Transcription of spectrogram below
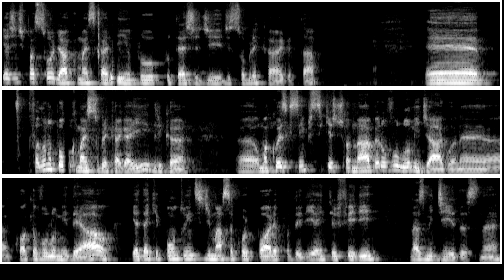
e a gente passou a olhar com mais carinho para o teste de, de sobrecarga, tá? É, falando um pouco mais sobre carga hídrica, ah, uma coisa que sempre se questionava era o volume de água, né? Qual que é o volume ideal e até que ponto o índice de massa corpórea poderia interferir nas medidas, né?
